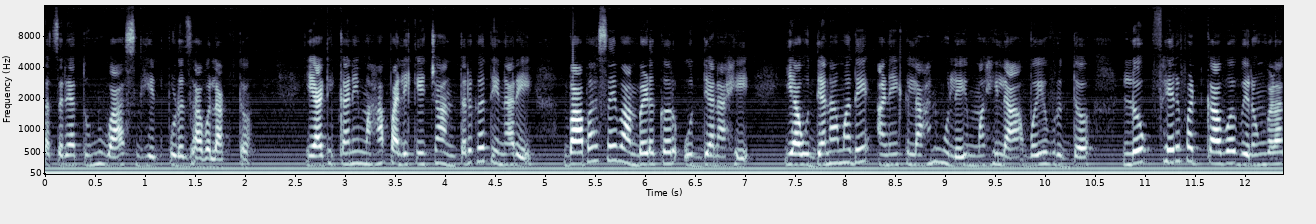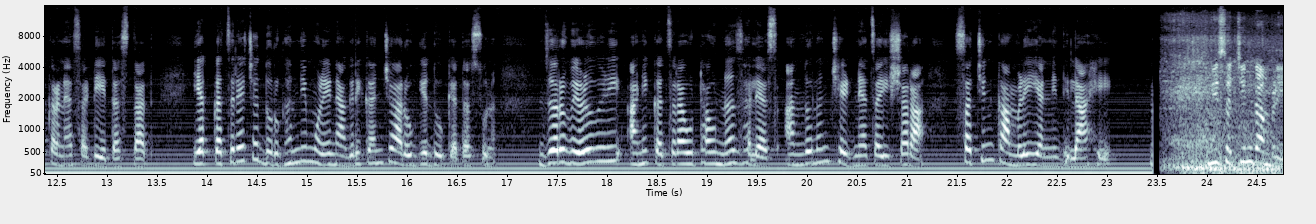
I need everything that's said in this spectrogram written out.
कचऱ्यातून वास घेत पुढे जावं लागतं. या ठिकाणी महापालिकेच्या अंतर्गत येणारे बाबासाहेब आंबेडकर उद्यान आहे. या उद्यानामध्ये अनेक लहान मुले महिला वयोवृद्ध लोक फेरफटका व विरंगुळा करण्यासाठी येत असतात. या कचऱ्याच्या दुर्गंधीमुळे नागरिकांचे आरोग्य धोक्यात असून जर वेळोवेळी आणि कचरा उठाव न झाल्यास आंदोलन छेडण्याचा इशारा सचिन कांबळे यांनी दिला आहे. मी सचिन कांबळे.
